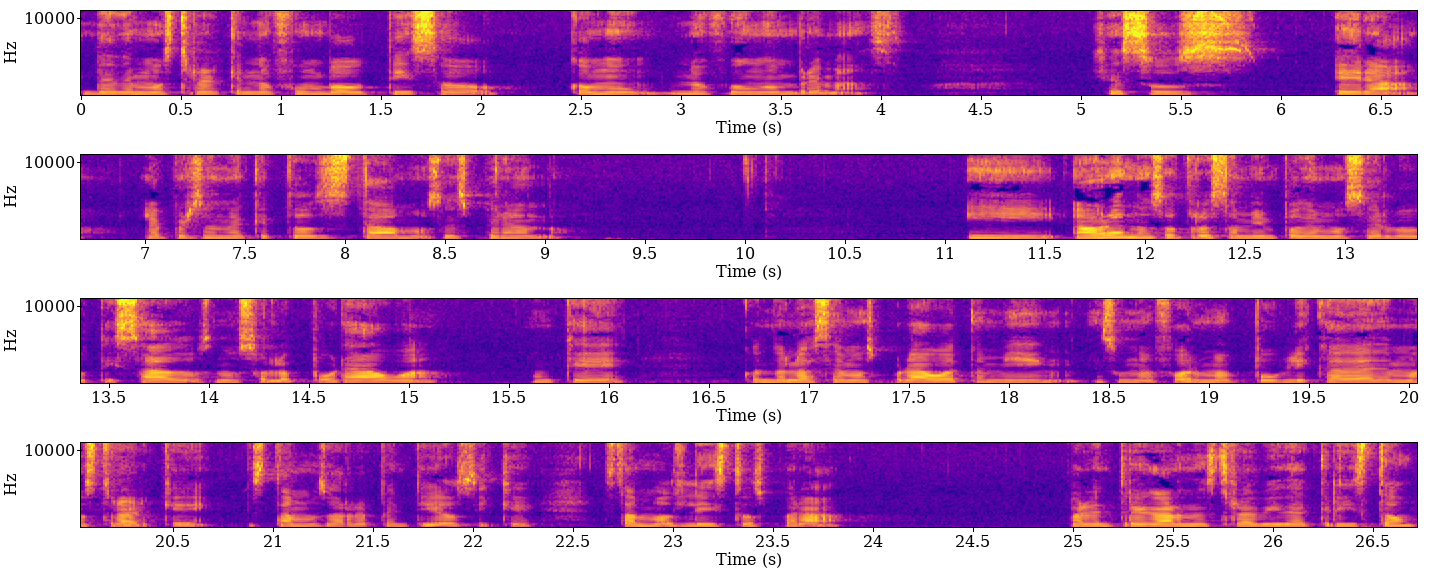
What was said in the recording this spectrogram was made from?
de demostrar que no fue un bautizo común, no fue un hombre más. Jesús era la persona que todos estábamos esperando. Y ahora nosotros también podemos ser bautizados, no solo por agua, aunque cuando lo hacemos por agua también es una forma pública de demostrar que estamos arrepentidos y que estamos listos para para entregar nuestra vida a Cristo,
